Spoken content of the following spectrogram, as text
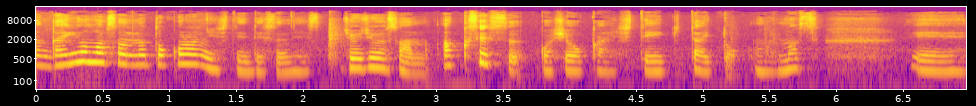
まあ、概要はそんなところにしてですねジョジョさんのアクセスご紹介していきたいと思います。えー、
